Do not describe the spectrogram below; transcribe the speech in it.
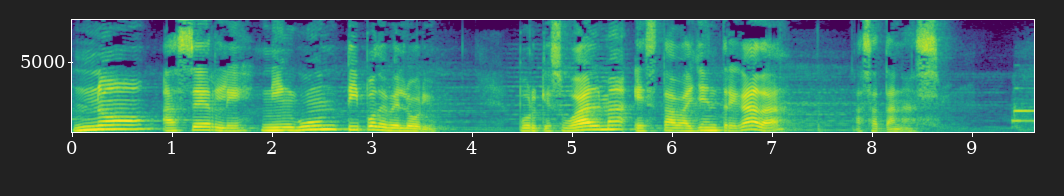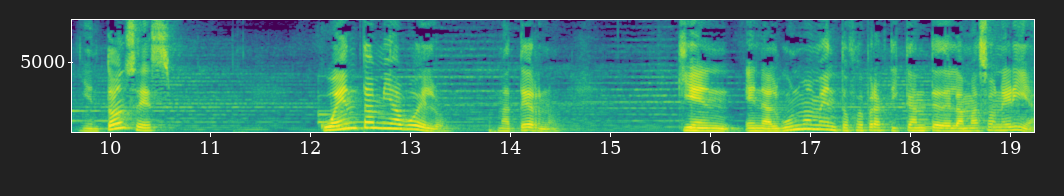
no hacerle ningún tipo de velorio, porque su alma estaba ya entregada a Satanás. Y entonces, cuenta mi abuelo materno, quien en algún momento fue practicante de la masonería,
